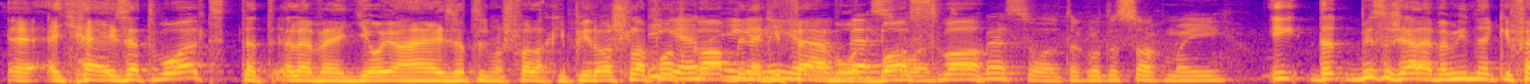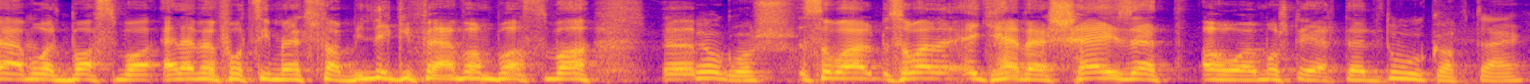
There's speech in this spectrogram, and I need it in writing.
e, egy helyzet volt, tehát eleve egy olyan helyzet, hogy most valaki piros lapot kap, mindenki fel volt beszólt, baszva. Beszóltak ott a szakmai I- De biztos eleve mindenki fel volt baszva, eleve foci meccs mindenki fel van baszva. Jogos. Szóval, szóval egy heves helyzet, ahol most érted, Túlkapták.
